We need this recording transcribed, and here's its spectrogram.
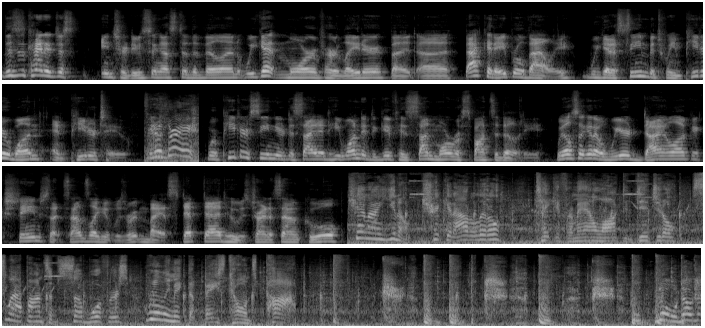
This is kind of just introducing us to the villain. We get more of her later, but uh, back at April Valley, we get a scene between Peter 1 and Peter 2. Peter 3! Where Peter Sr. decided he wanted to give his son more responsibility. We also get a weird dialogue exchange that sounds like it was written by a stepdad who was trying to sound cool. Can I, you know, trick it out a little? Take it from analog to digital, slap on some subwoofers, really make the bass tones pop. No, no, no.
